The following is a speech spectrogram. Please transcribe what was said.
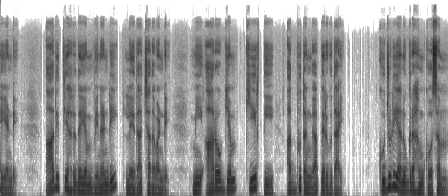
చెయ్యండి ఆదిత్య హృదయం వినండి లేదా చదవండి. మీ ఆరోగ్యం కీర్తి అద్భుతంగా పెరుగుతాయి. కుజుడి అనుగ్రహం కోసం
